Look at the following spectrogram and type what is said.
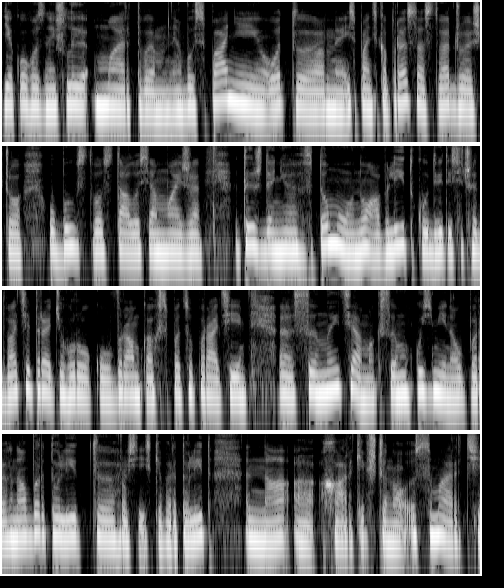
якого знайшли мертвим в Іспанії. От е, іспанська преса стверджує, що убивство сталося майже тиждень тому. Ну а влітку 2023 року в рамках спецоперації е, Синиця Максим Кузьмінов перегнав вертоліт вертоліт, російський вертоліт на е, Харківщину. Смерть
